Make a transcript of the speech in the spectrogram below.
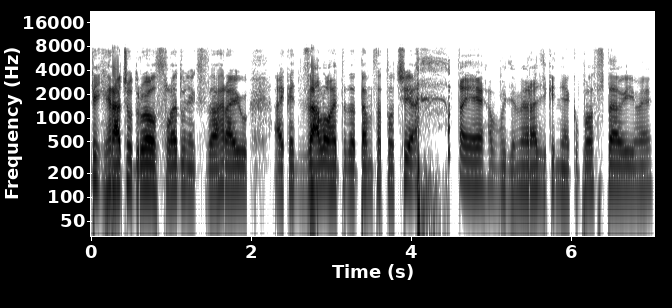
tých hráčov druhého sledu, nech si zahrajú, aj keď v zálohe teda tam sa točia, to je, a budeme radi, keď nejakú postavíme.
